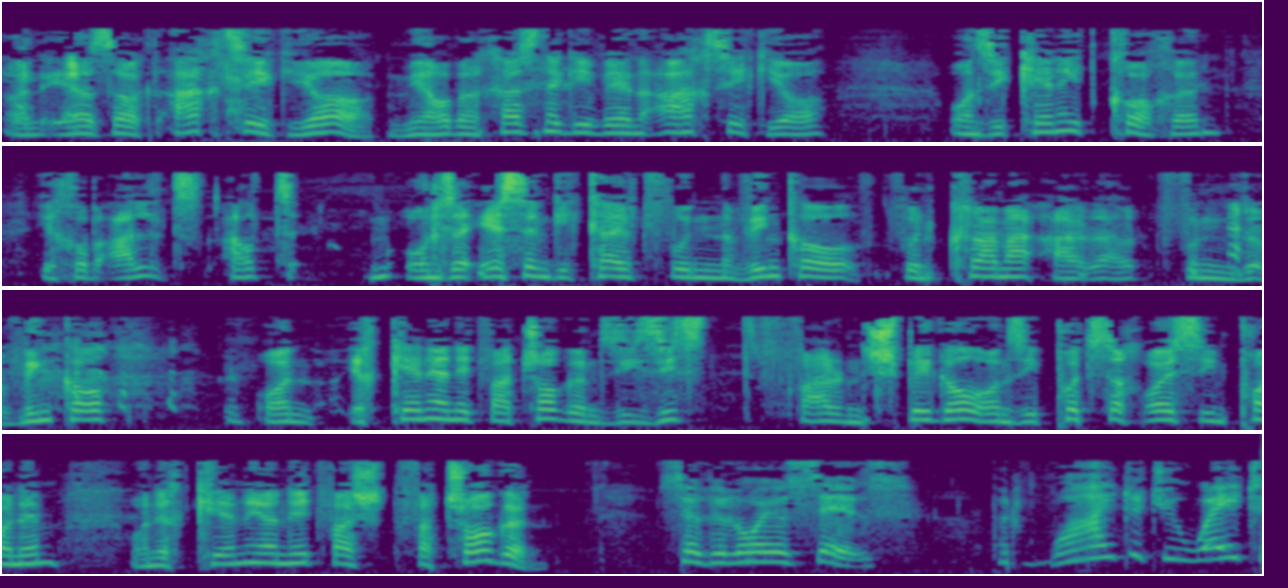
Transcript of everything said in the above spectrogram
Und er sagt 80 Jahre. Wir haben Chasna gewinnt 80 Jahre und sie können nicht kochen. Ich habe alles, alles, unser Essen gekauft von Winkel, von Kramer, äh, von Winkel. Und ich kann ja nicht vertragen. Sie sitzt vor dem Spiegel und sie putzt sich aus in Ponem und ich kann ja nicht ver- vertragen. So the lawyer says, but why did you wait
